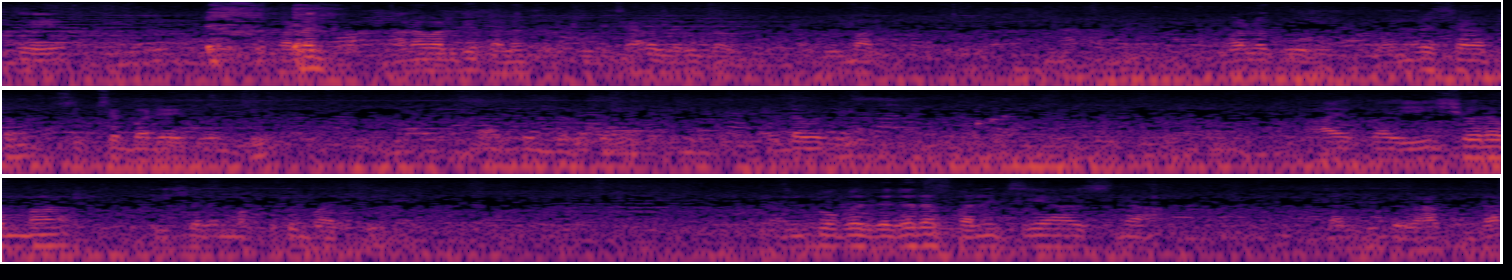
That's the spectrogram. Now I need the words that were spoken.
అంటే కళ మానవాళికే కళ ఇది చాలా జరుగుతుంది దుర్మార్గం. వాళ్ళకు వంద శాతం శిక్ష పడేటువంటి కార్యక్రమం జరుగుతుంది. రెండవది ఆ యొక్క ఈశ్వరమ్మ ఈశ్వరమ్మ కుటుంబానికి ఇంకొకరి దగ్గర పని చేయాల్సిన పరిస్థితి రాకుండా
